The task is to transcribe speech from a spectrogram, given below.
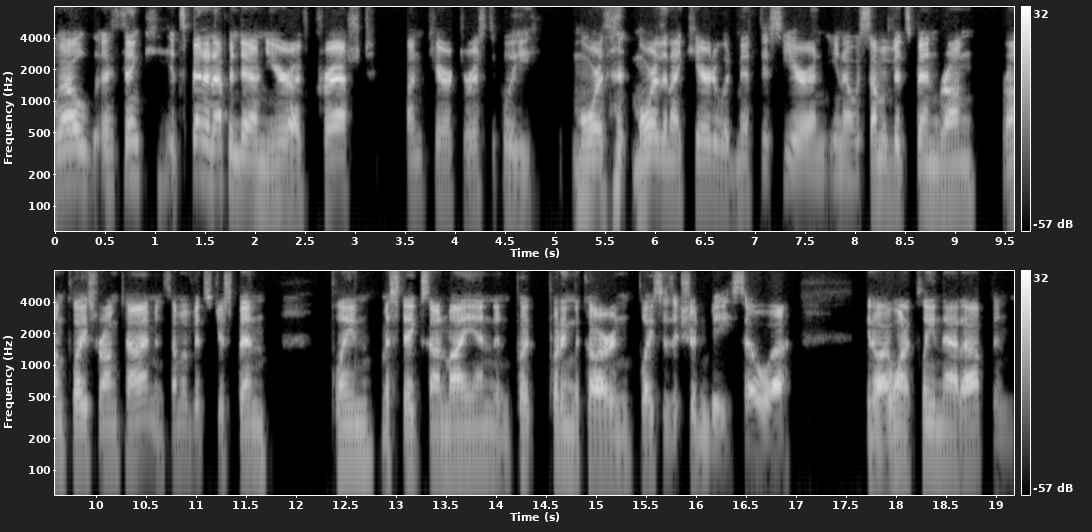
Well, I think it's been an up and down year. I've crashed uncharacteristically more than more than I care to admit this year, and you know, some of it's been wrong wrong place, wrong time, and some of it's just been plain mistakes on my end and put putting the car in places it shouldn't be. So, uh, you know, I want to clean that up and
